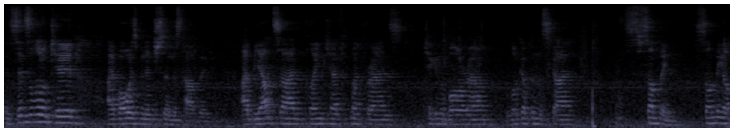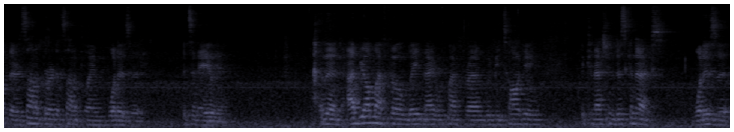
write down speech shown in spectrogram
And since a little kid, I've always been interested in this topic. I'd be outside playing catch with my friends, kicking the ball around, look up in the sky. Something, something up there. It's not a bird, it's not a plane. What is it? It's an alien. And then I'd be on my phone late night with my friend. We'd be talking. The connection disconnects. What is it?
